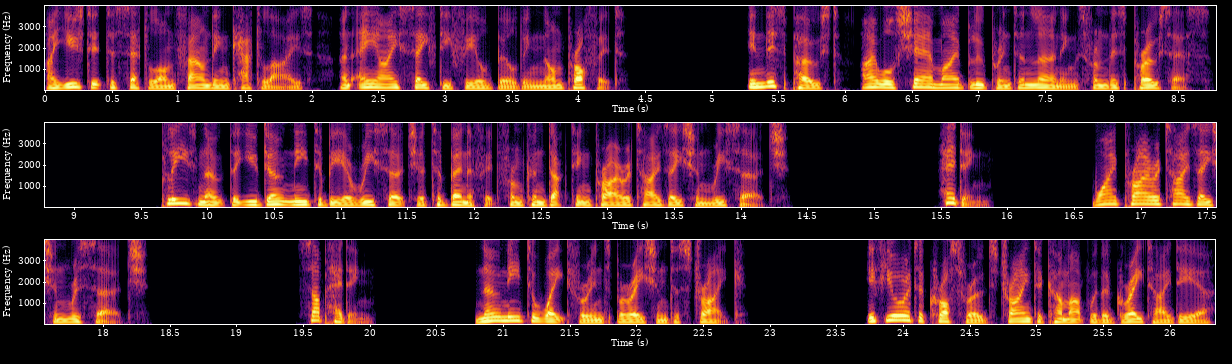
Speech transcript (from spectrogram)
I used it to settle on founding Catalyze, an AI safety field building nonprofit. In this post, I will share my blueprint and learnings from this process. Please note that you don't need to be a researcher to benefit from conducting prioritization research. Heading Why prioritization research? Subheading No need to wait for inspiration to strike. If you're at a crossroads trying to come up with a great idea,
